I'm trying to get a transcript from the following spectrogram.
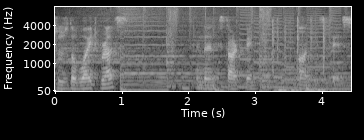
choose the white brush, and then start painting on his face.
